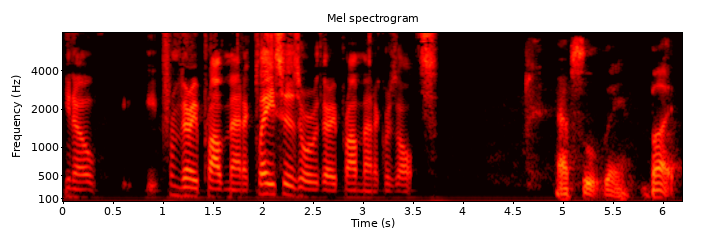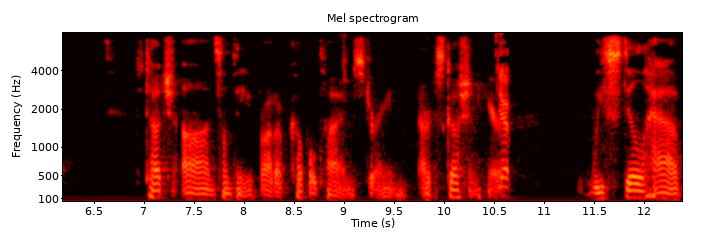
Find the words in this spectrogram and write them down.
you know, from very problematic places or with very problematic results. Absolutely. But to touch on something you brought up a couple times during our discussion here, yep. we still have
